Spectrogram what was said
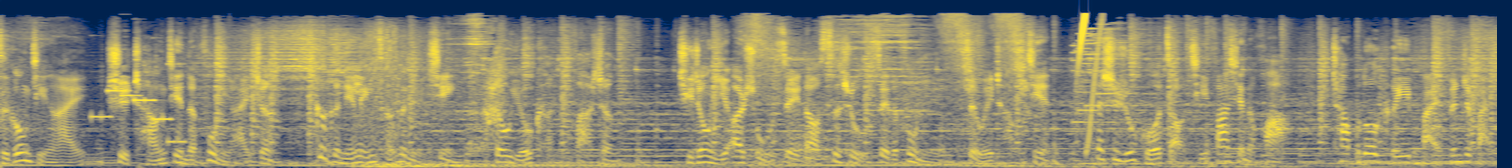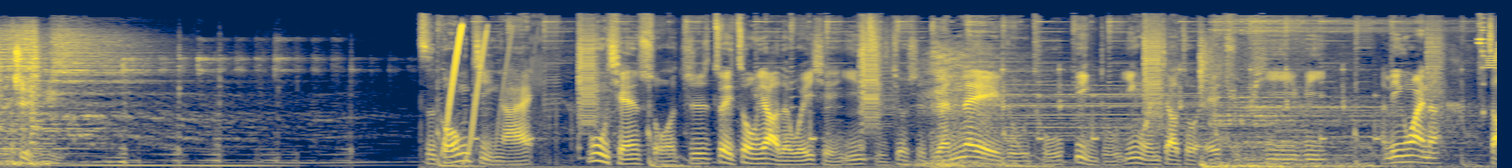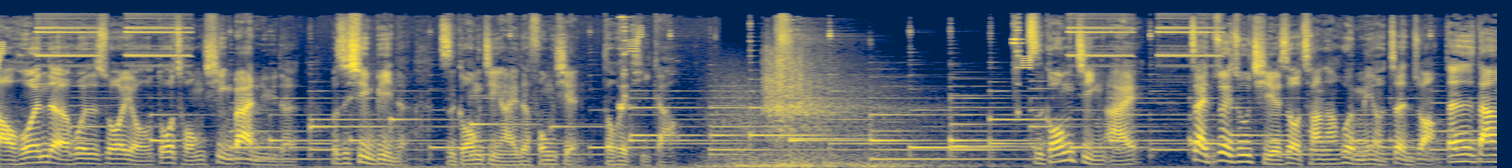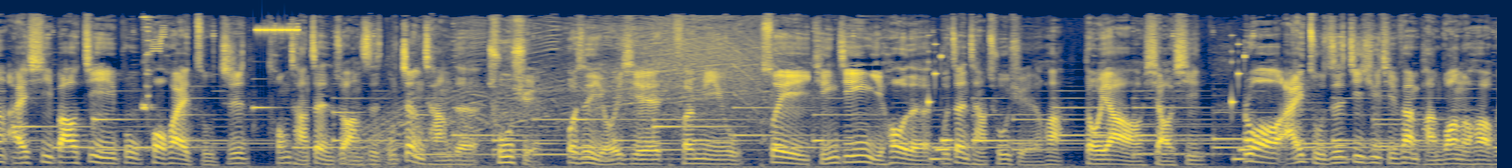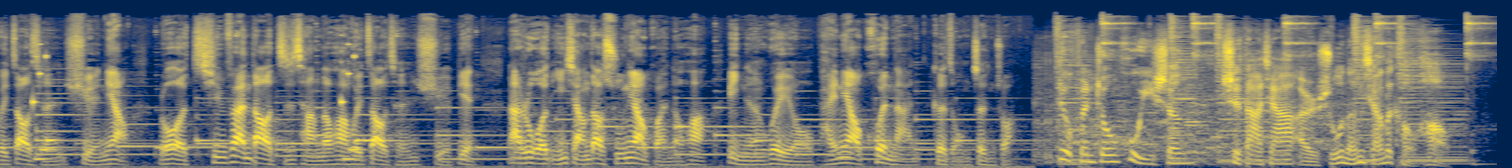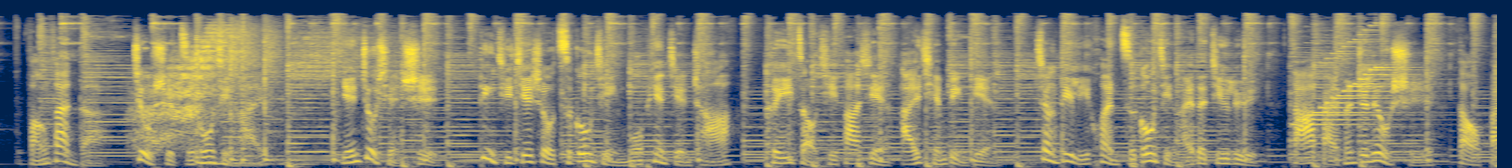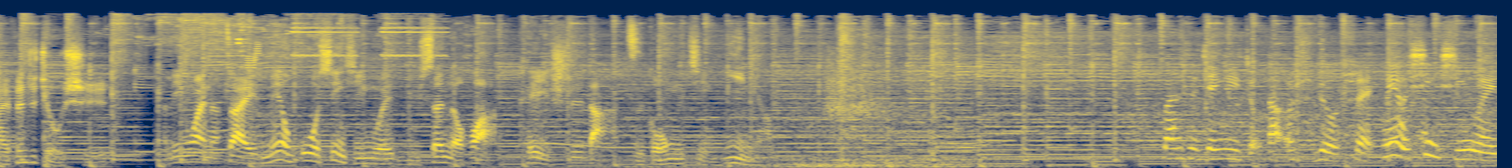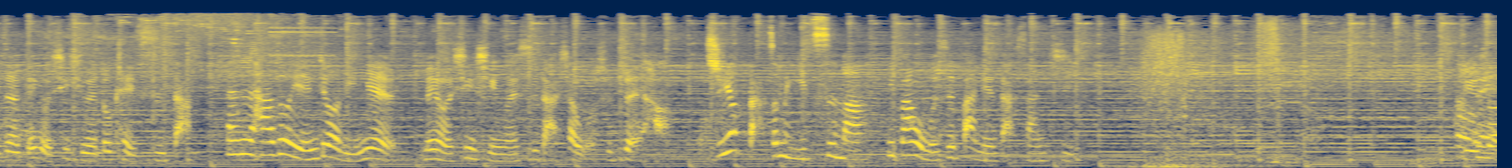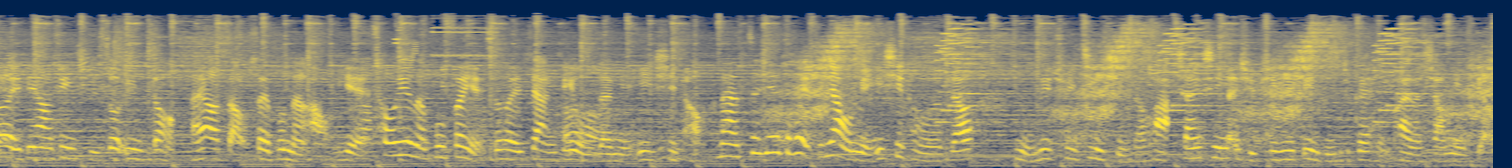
子宫颈癌是常见的妇女癌症，各个年龄层的女性都有可能发生。其中以二十五岁到四十五岁的妇女最为常见，但是如果早期发现的话，差不多可以百分之百的治愈。子宫颈癌目前所知最重要的危险因子就是人类乳头病毒，英文叫做 HPV。另外呢，早婚的或者说有多重性伴侣的或是性病的，子宫颈癌的风险都会提高。子宫颈癌。在最初期的时候，常常会没有症状，但是当癌细胞进一步破坏组织，通常症状是不正常的出血，或是有一些分泌物。所以停经以后的不正常出血的话，都要小心。若癌组织继续侵犯膀胱的话，会造成血尿；如果侵犯到直肠的话，会造成血便。那如果影响到输尿管的话，病人会有排尿困难各种症状。六分钟护一生是大家耳熟能详的口号，防范的就是子宫颈癌。研究显示，定期接受子宫颈膜片检查，可以早期发现癌前病变，降低罹患子宫颈癌的几率达百分之六十到百分之九十。另外呢，在没有过性行为女生的话，可以施打子宫颈疫苗。一般是建议九到二十六岁没有性行为的跟有性行为都可以施打，但是他做研究里面没有性行为施打效果是最好。只有打这么一次吗？一般我们是半年打三剂。比如说一定要定期做运动，还要早睡，不能熬夜。抽烟的部分也是会降低我们的免疫系统。那这些都可以增加我们免疫系统的，只要努力去进行的话，相信 HPV 病毒就可以很快的消灭掉。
